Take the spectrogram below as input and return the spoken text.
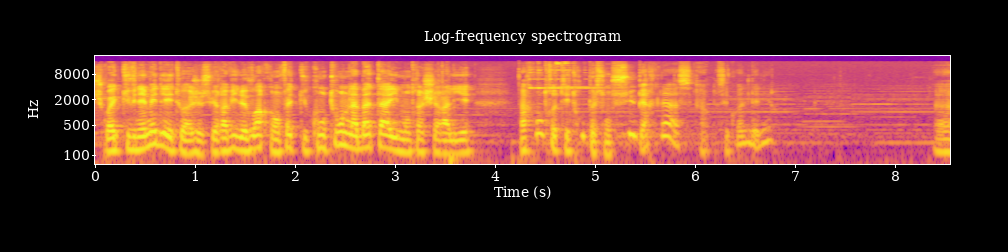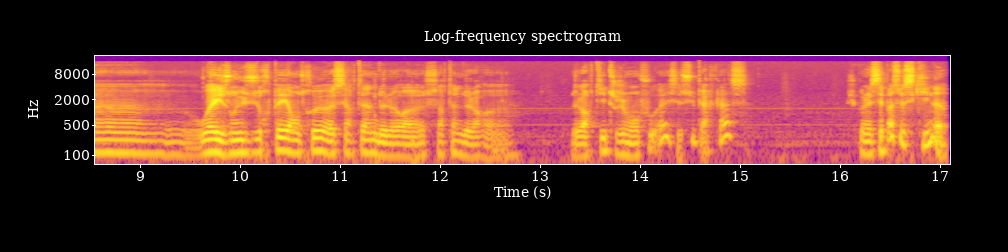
Je croyais que tu venais m'aider, toi. Je suis ravi de voir qu'en fait, tu contournes la bataille, mon très cher allié. Par contre, tes troupes, elles sont super classe. c'est quoi le délire? Euh... Ouais, ils ont usurpé entre eux certaines de leurs euh, certaines de leurs euh, de leurs titres, je m'en fous. Ouais, c'est super classe. Je connaissais pas ce skin.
